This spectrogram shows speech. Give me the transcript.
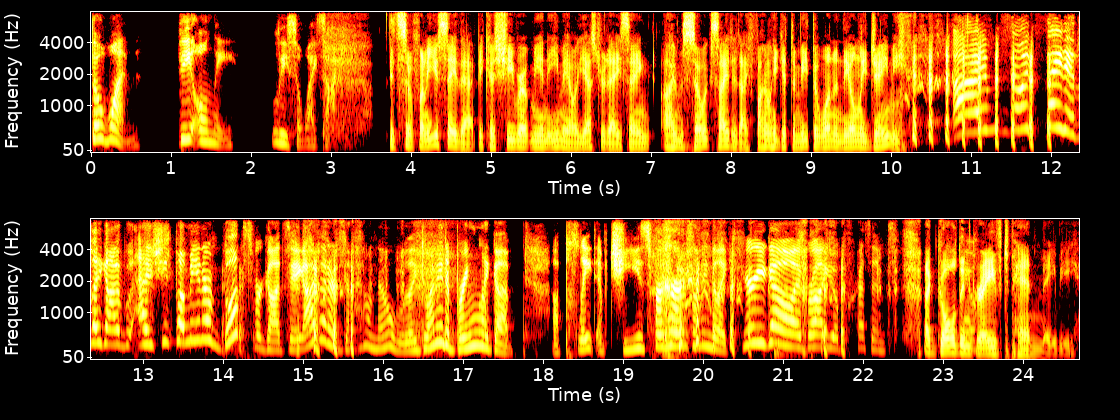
the one, the only Lisa Wysocki. It's so funny you say that because she wrote me an email yesterday saying, I'm so excited. I finally get to meet the one and the only Jamie. I'm so excited. Like I, I, she's put me in her books for God's sake. I better. I don't know. Like, do I need to bring like a, a plate of cheese for her or something? Be like, here you go. I brought you a present. a gold engraved pen, maybe.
